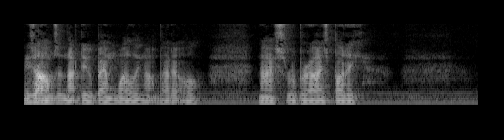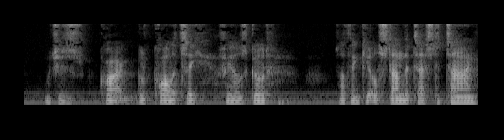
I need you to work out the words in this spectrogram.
his arms and that do bend well, they're not bad at all. Nice rubberized body, which is quite good quality, feels good. So I think it'll stand the test of time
